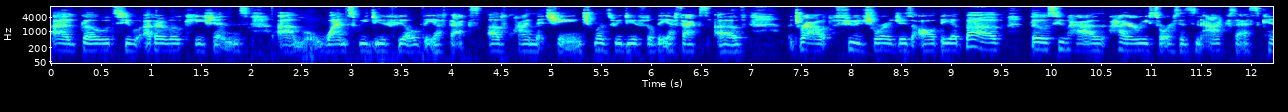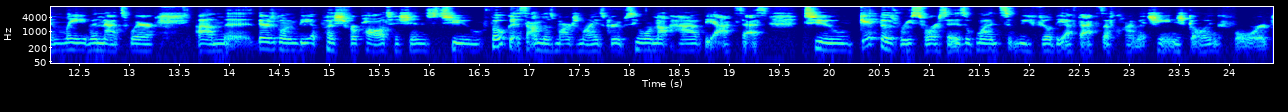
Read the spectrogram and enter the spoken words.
uh, go to other locations um, once we do feel the effects of climate change, once we do feel the effects of drought, food shortages, all the above, those who have higher resources and access can leave. And that's where um, there's going to be a push for politicians to focus on those marginalized groups who will not have the access to get those resources once we feel the effects of climate change going forward.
